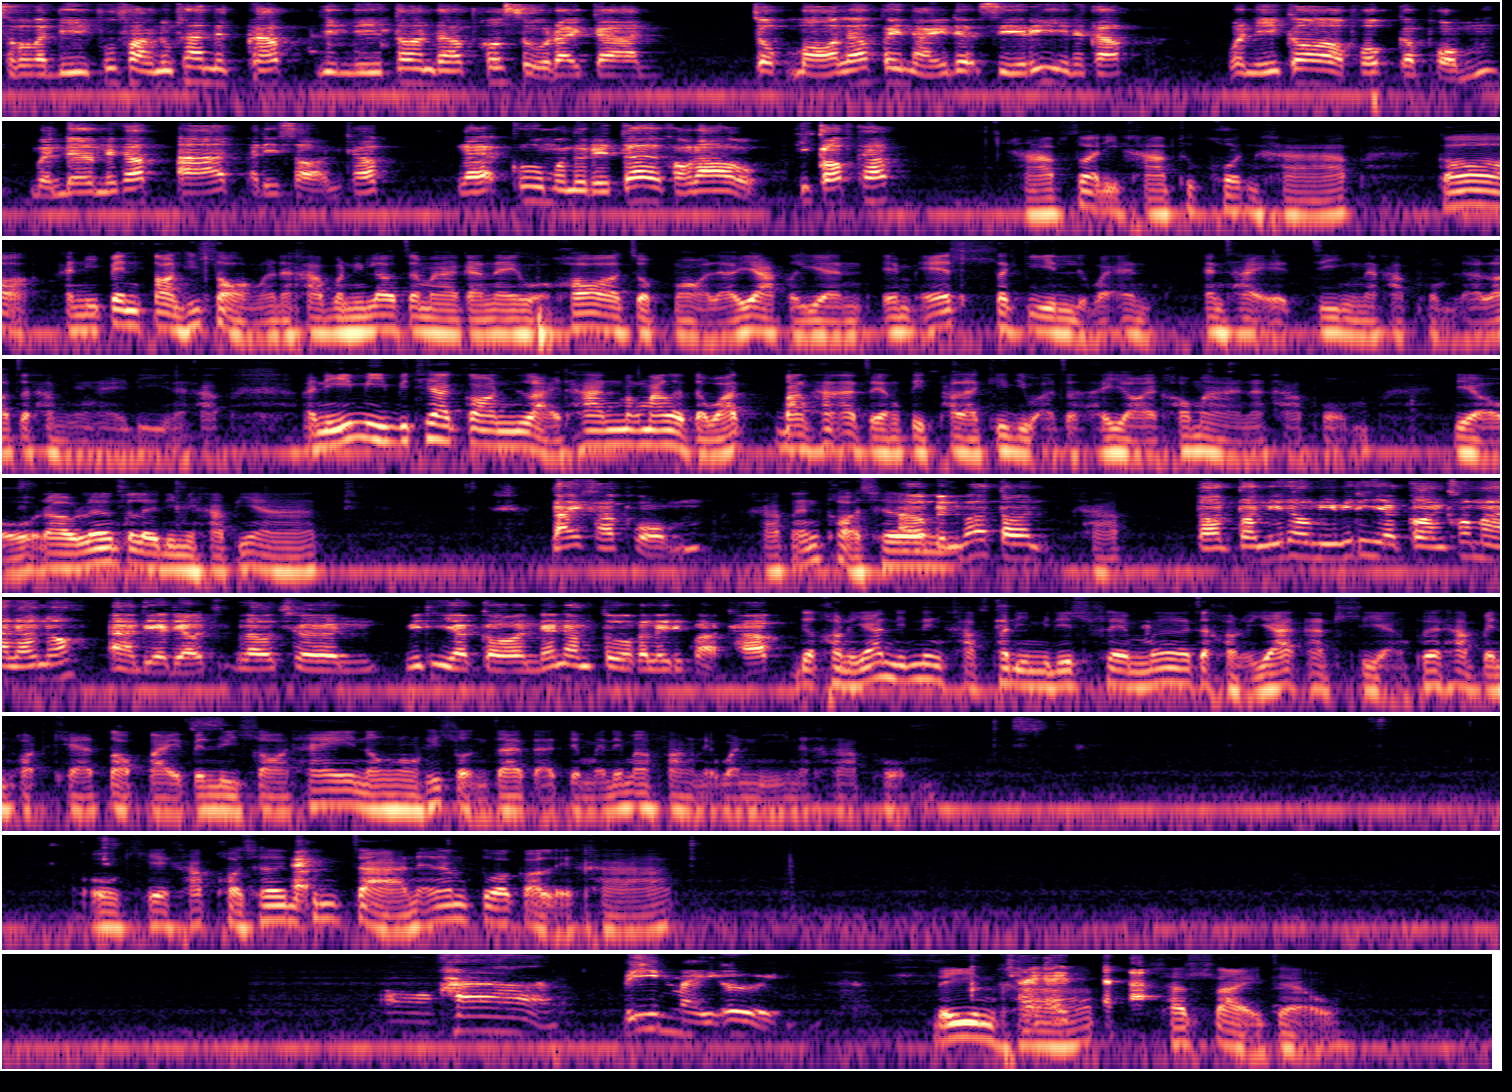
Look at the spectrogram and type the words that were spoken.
สวัสดีผู้ฟังทุกท่านนะครับ ยินดีต้อนรับเข้าสู่รายการ จบหมอแล้วไปไหน The Series นะครับ วันนี้ก็พบกับผมเหมือนเดิมนะครับอาร์ตอดิศรครับ และ co-moderator ของเราพี่ก๊อฟครับ ครับ สวัสดีครับทุกคนครับ ก็อันนี้เป็นตอนที่ 2 แล้วนะครับ วันนี้เราจะมากันในหัวข้อจบหมอแล้วอยากเรียน MSc Skin หรือว่า anti aging นะครับผมแล้วเราจะทำยังไงดีนะครับ อันนี้มีวิทยากรหลายท่านมาก ๆ เลยแต่ว่าบางท่านอาจจะยังติดภารกิจอยู่อาจจะทยอยเข้ามานะครับผม เดี๋ยวเราเริ่มกันเลยดีไหมครับพี่อาร์ตได้ครับผมครับงั้นขอเชิญเอาเป็นว่าตอนครับ ตอนตอนนี้เรามีวิทยากรเข้ามาแล้วเนาะอ่าเดี๋ยวเดี๋ยวเราเชิญวิทยากรแนะนำตัวกันเลยดีกว่าครับ เดี๋ยวขออนุญาตนิดนึงครับพอดีมี disclaimer จะขออนุญาตอัดเสียง เพื่อทำเป็นพอดแคสต์ต่อไปเป็น resource ให้น้องๆที่สนใจ แต่อาจจะไม่ได้มาฟังในวันนี้นะครับผมโอเคครับ ขอเชิญคุณจ๋าแนะนำตัวก่อนเลยครับ อ๋อค่ะ ได้ยินไหมเอ่ย ได้ยินครัใช่บชัดใสแจ๋ว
